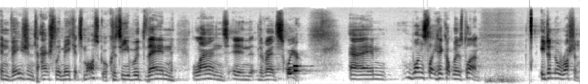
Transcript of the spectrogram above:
invasion to actually make it to Moscow because he would then land in the Red Square. Um, one slight hiccup with his plan. He didn't know Russian.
